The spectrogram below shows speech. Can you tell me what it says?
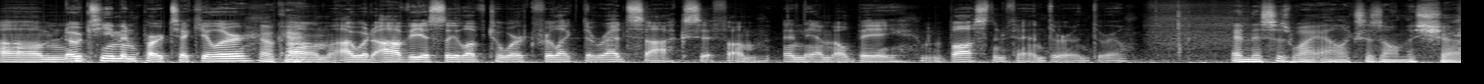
Um, no team in particular. Okay. Um, I would obviously love to work for like the Red Sox if I'm in the MLB. I'm a Boston fan through and through. And this is why Alex is on the show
